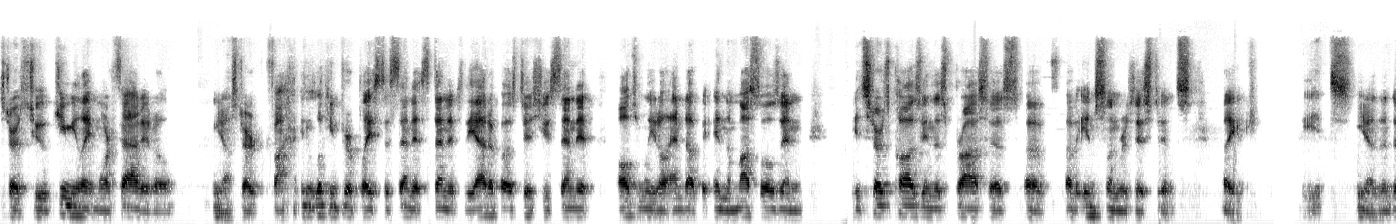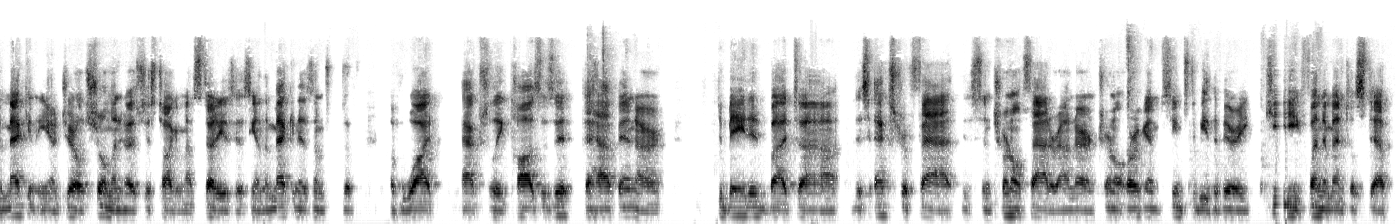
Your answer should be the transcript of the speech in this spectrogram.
starts to accumulate more fat, it'll you know start finding, looking for a place to send it. Send it to the adipose tissue. Send it ultimately it'll end up in the muscles and it starts causing this process of, of insulin resistance. Like it's, you know, the, the mechanism, you know, Gerald Shulman, who I was just talking about studies, is, you know, the mechanisms of, of what actually causes it to happen are debated, but uh, this extra fat, this internal fat around our internal organ seems to be the very key fundamental step.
